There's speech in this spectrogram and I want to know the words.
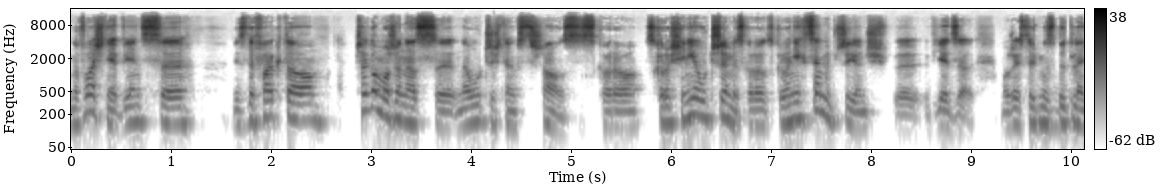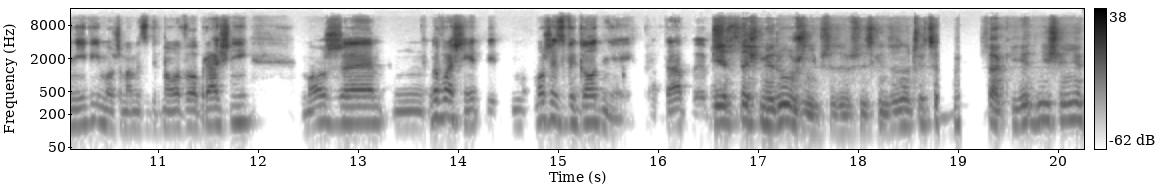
No właśnie, więc, więc de facto czego może nas nauczyć ten wstrząs, skoro, skoro się nie uczymy, skoro, skoro nie chcemy przyjąć e, wiedzę? Może jesteśmy zbyt leniwi, może mamy zbyt mało wyobraźni, może, mm, no właśnie, może jest wygodniej, prawda? Jesteśmy różni przede wszystkim, to znaczy chcę powiedzieć tak, jedni się nie,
